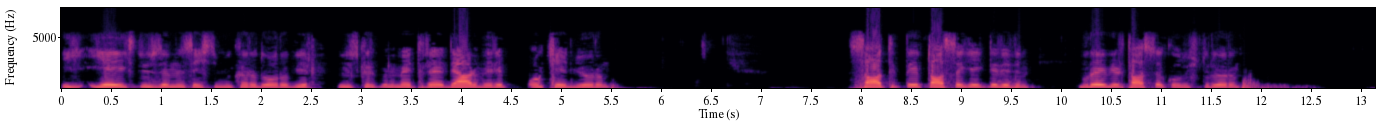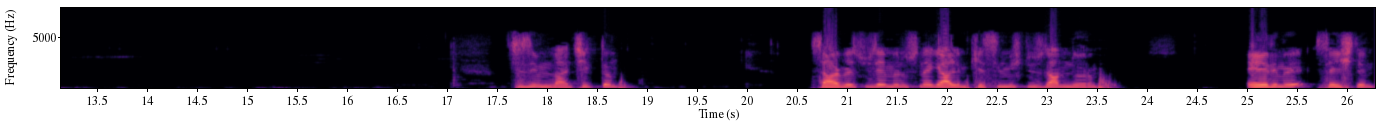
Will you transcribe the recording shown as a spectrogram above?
YX düzlemini seçtim. Yukarı doğru bir 140 mm değer verip OK diyorum. Sağ tıklayıp taslak ekle dedim. Buraya bir taslak oluşturuyorum. Çizimimden çıktım. Serbest yüzey menüsüne geldim. Kesilmiş düzlem diyorum. Eğrimi seçtim.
